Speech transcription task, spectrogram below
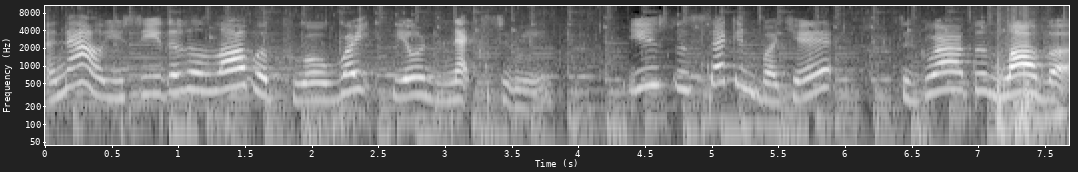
And now you see there's a lava pool right here next to me. Use the second bucket to grab the lava.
